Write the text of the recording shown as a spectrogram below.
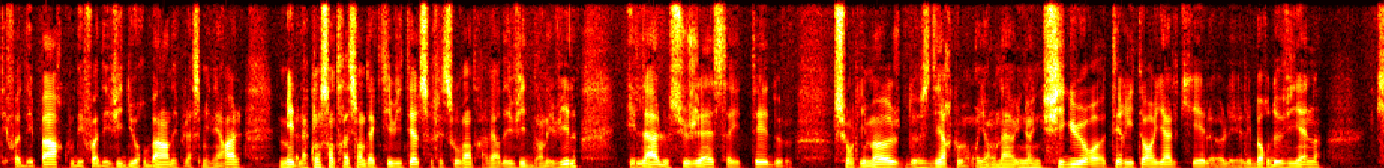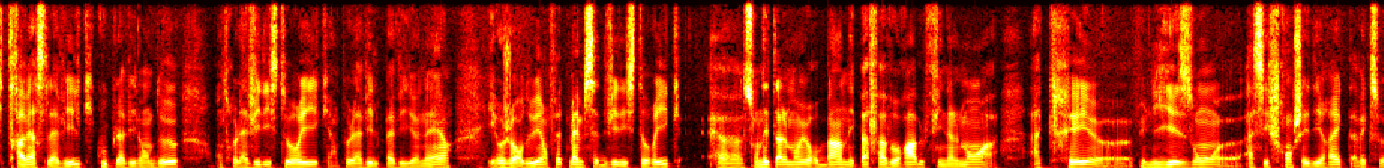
des fois des parcs ou des fois des vides urbains, des places minérales. Mais la concentration d'activité, elle se fait souvent à travers des vides dans les villes. Et là, le sujet, ça a été sur Limoges, de se dire qu'on a une, figure territoriale qui est le- les, les bords de Vienne, qui traverse la ville, qui coupe la ville en deux, entre la ville historique et un peu la ville pavillonnaire. Et aujourd'hui, en fait, même cette ville historique, euh, son étalement urbain n'est pas favorable finalement à, créer euh, une liaison euh, assez franche et directe avec ce-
